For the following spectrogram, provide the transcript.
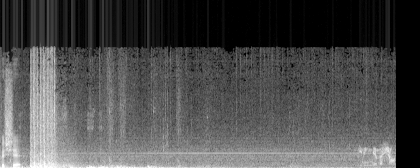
Good shit. Giving them a shot.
